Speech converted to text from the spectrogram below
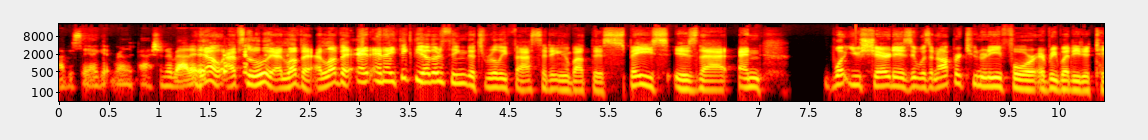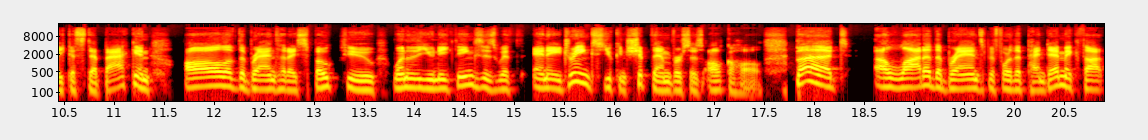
obviously, I get really passionate about it. Yeah, absolutely. I love it. I love it. And, and I think the other thing that's really fascinating about this space is that, and what you shared is it was an opportunity for everybody to take a step back and all of the brands that i spoke to one of the unique things is with na drinks you can ship them versus alcohol but a lot of the brands before the pandemic thought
